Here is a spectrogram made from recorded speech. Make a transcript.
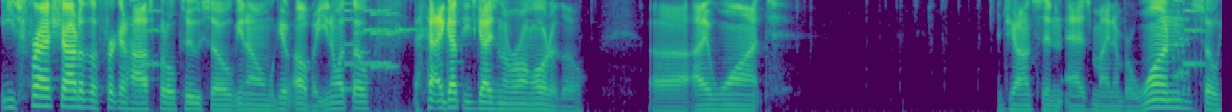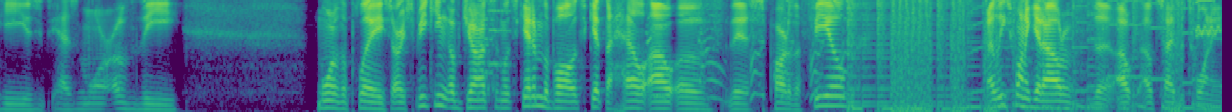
he's fresh out of the freaking hospital too, so you know we'll give. Oh, but you know what though, I got these guys in the wrong order though. Uh, I want Johnson as my number one, so he's has more of the more of the place. All right, speaking of Johnson, let's get him the ball. Let's get the hell out of this part of the field. I at least want to get out of the out, outside the 20.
